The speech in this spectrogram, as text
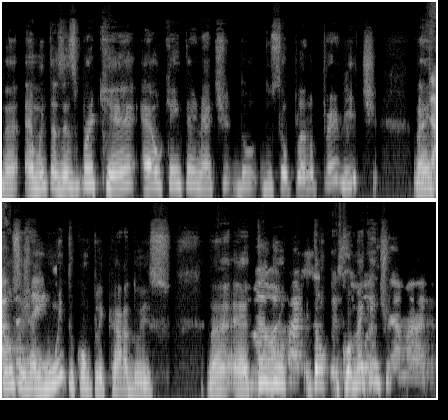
né? É muitas vezes porque é o que a internet do, do seu plano permite. Né? Então, seja, é muito complicado isso. Né? É tudo. Então, pessoas, como é que a gente. Né,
